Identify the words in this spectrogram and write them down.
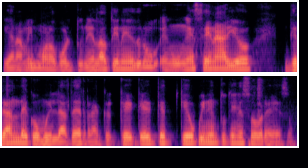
Y ahora mismo la oportunidad la tiene Drew en un escenario grande como Inglaterra. ¿Qué, qué, qué, opinión tú tienes sobre eso?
